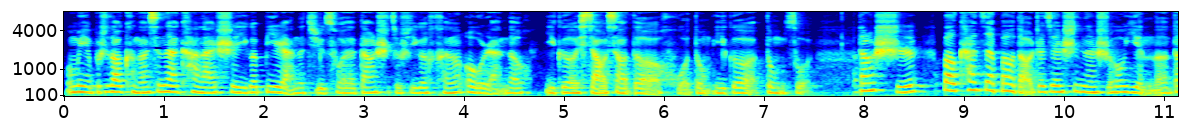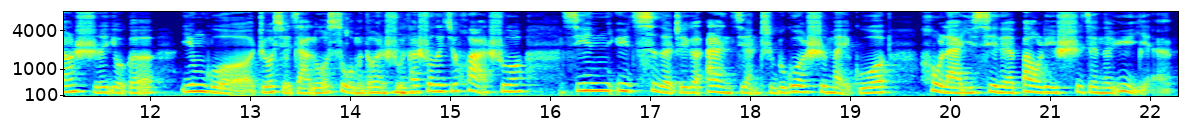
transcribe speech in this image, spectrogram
我们也不知道，可能现在看来是一个必然的举措，在当时就是一个很偶然的一个小小的活动，一个动作。当时报刊在报道这件事情的时候，引了当时有个英国哲学家罗素，我们都很熟，他说了一句话，说金遇刺的这个案件只不过是美国。后来一系列暴力事件的预演，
